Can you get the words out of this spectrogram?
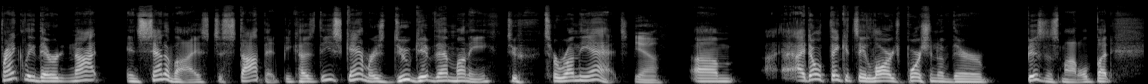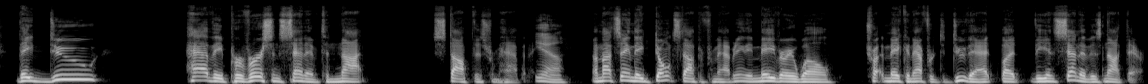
frankly, they're not incentivized to stop it because these scammers do give them money to to run the ads. Yeah. Um, I don't think it's a large portion of their business model, but they do have a perverse incentive to not stop this from happening. Yeah. I'm not saying they don't stop it from happening. They may very well try make an effort to do that, but the incentive is not there.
